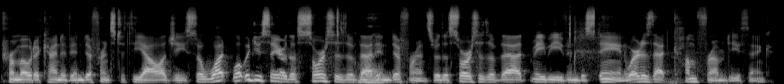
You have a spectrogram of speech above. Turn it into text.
promote a kind of indifference to theology. So, what what would you say are the sources of that Right. indifference, or the sources of that maybe even disdain? Where does that come from? Do you think?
